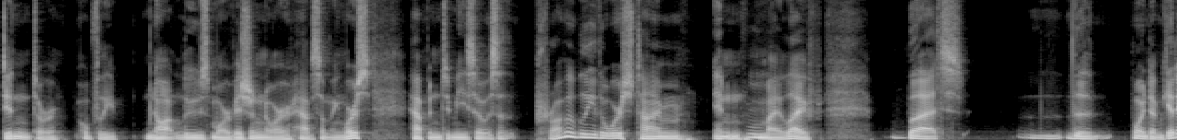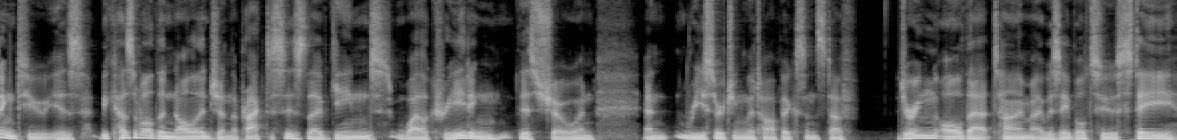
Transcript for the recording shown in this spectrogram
didn't, or hopefully not lose more vision or have something worse happen to me. So it was a, probably the worst time in mm. my life. But the point I'm getting to is because of all the knowledge and the practices that I've gained while creating this show and and researching the topics and stuff during all that time I was able to stay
